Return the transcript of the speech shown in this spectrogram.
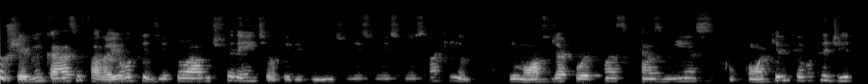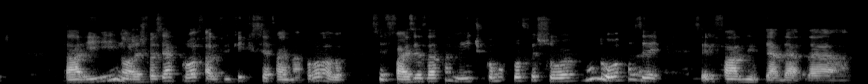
Eu chego em casa e falo, eu acredito em algo diferente, eu acredito nisso, nisso, nisso, nisso, naquilo, e mostro de acordo com as, com as minhas, com, com, aquilo que eu acredito, tá? E na hora de fazer a prova, falo, o que que você faz na prova? Você faz exatamente como o professor mandou fazer. Se ele fala de, da, da,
